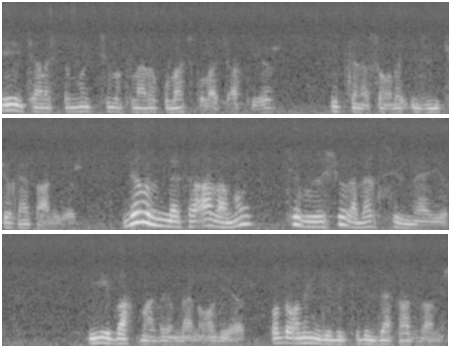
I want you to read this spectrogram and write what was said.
İyi çalıştı mı çubukları kulaç kulaç atıyor. Üç sene sonra üzüm çöker kalıyor. Yılındaki adamın çubuğu şu kadar silmiyor. İyi bakmadığından oluyor. O da onun gibi kilimde kazmamış.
